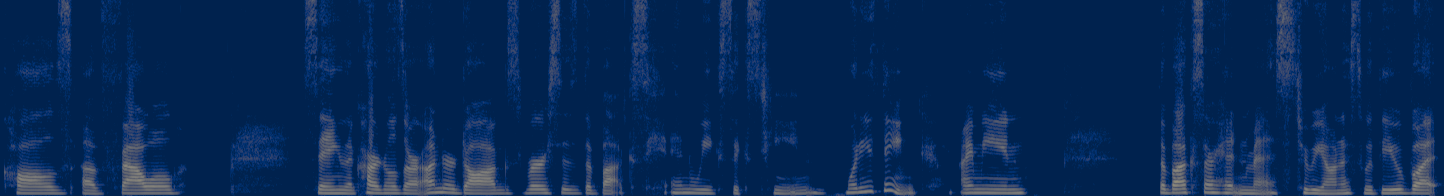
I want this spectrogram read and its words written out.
calls of foul saying the Cardinals are underdogs versus the Bucks in week 16. What do you think? I mean, the Bucks are hit and miss, to be honest with you, but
